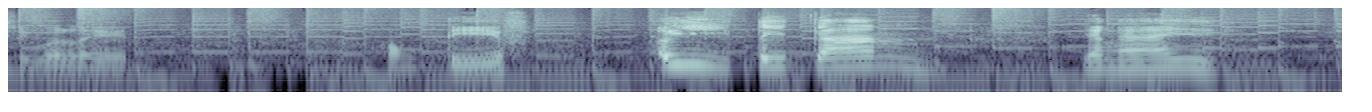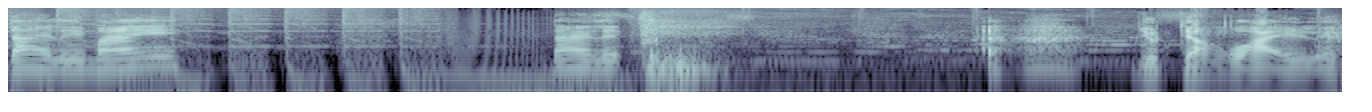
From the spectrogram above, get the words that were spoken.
ซิเวอร์เลนของตีฟ เอ้ยติดกัน ยังไง ได้เลยไหม ได้เลย หยุดอย่างไวเลย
